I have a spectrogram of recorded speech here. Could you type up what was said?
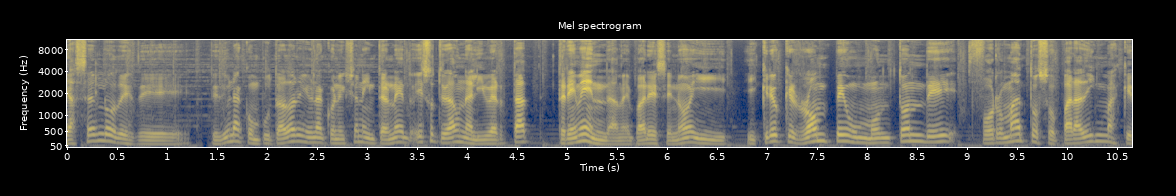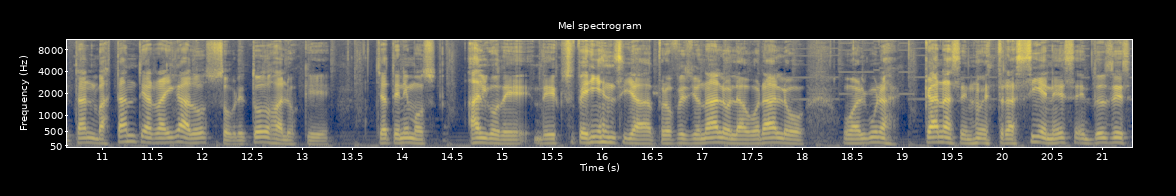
hacerlo desde, desde, una computadora y una conexión a internet. Eso te da una libertad tremenda, me parece, ¿no? Y, creo que rompe un montón de formatos o paradigmas que están bastante arraigados, sobre todo a los que ya tenemos algo de, experiencia profesional o laboral o, algunas canas en nuestras sienes. Entonces,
